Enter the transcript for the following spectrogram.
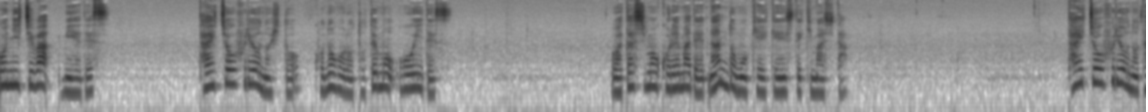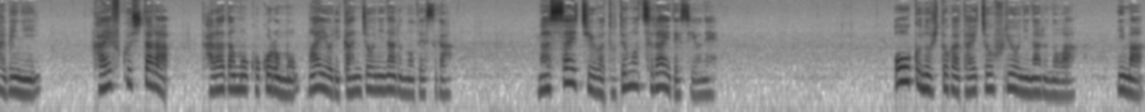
こんにちは、みえです。体調不良の人、この頃とても多いです。私もこれまで何度も経験してきました。体調不良のたびに回復したら体も心も前より頑丈になるのですが真っ最中はとてもつらいですよね多くの人が体調不良になるのは今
